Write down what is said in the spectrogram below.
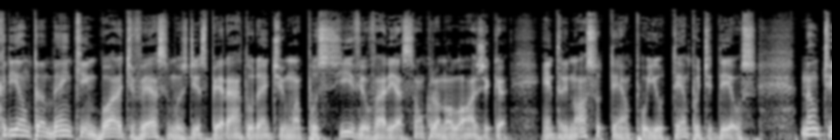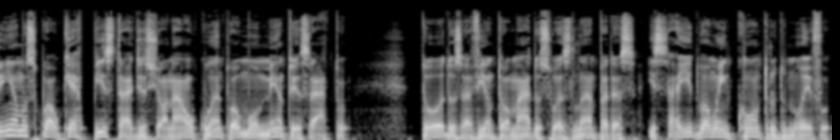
Criam também que, embora tivéssemos de esperar durante uma possível variação cronológica entre nosso tempo e o tempo de Deus, não tínhamos qualquer pista adicional quanto ao momento exato. Todos haviam tomado suas lâmpadas e saído ao encontro do noivo,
